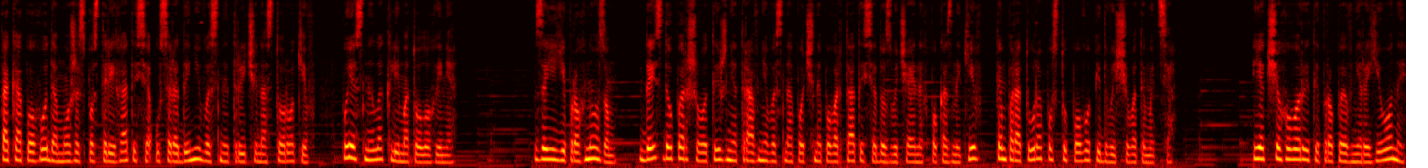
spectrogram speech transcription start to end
Така погода може спостерігатися у середині весни тричі на 100 років, пояснила кліматологиня. За її прогнозом, десь до першого тижня травня весна почне повертатися до звичайних показників, температура поступово підвищуватиметься. Якщо говорити про певні регіони,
